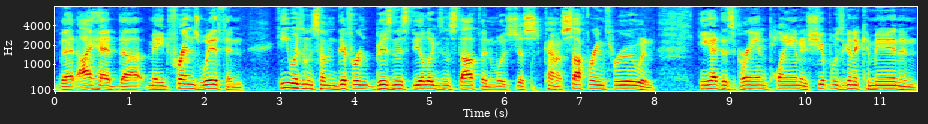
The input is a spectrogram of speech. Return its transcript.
that I had uh, made friends with, and he was in some different business dealings and stuff and was just kind of suffering through and he had this grand plan his ship was going to come in and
